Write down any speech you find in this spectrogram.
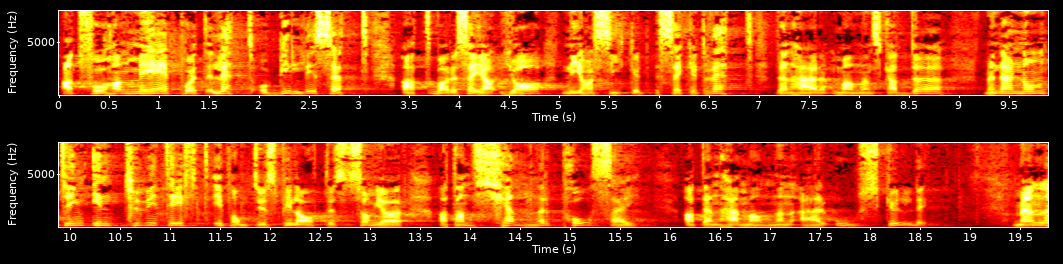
att få han med på ett lätt och billigt sätt att bara säga ja, ni har säkert, säkert rätt, den här mannen ska dö. Men det är någonting intuitivt i Pontius Pilatus som gör att han känner på sig att den här mannen är oskyldig. Men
